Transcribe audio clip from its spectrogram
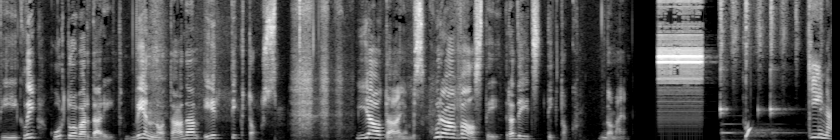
tīkli, kur to var darīt. Viena no tādām ir TikToks. Jautājums, kurā valstī radīts TikTok? Domājam. Ķīnā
